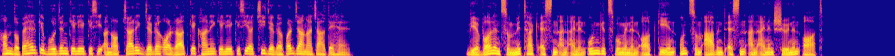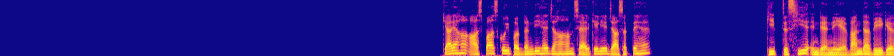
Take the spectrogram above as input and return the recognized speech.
हम दोपहर के भोजन के लिए किसी अनौपचारिक जगह और रात के खाने के लिए किसी अच्छी जगह पर जाना चाहते हैं Wir wollen zum Mittagessen an einen ungezwungenen Ort gehen und zum Abendessen an einen schönen Ort. क्या यहाँ आसपास कोई पगडंडी है जहाँ हम सैर के लिए जा सकते हैं Gibt es hier in der Nähe Wanderwege,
